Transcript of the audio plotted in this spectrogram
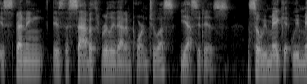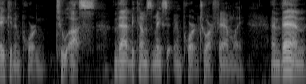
is spending is the Sabbath really that important to us? Yes, it is. So we make it we make it important to us. That becomes makes it important to our family, and then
